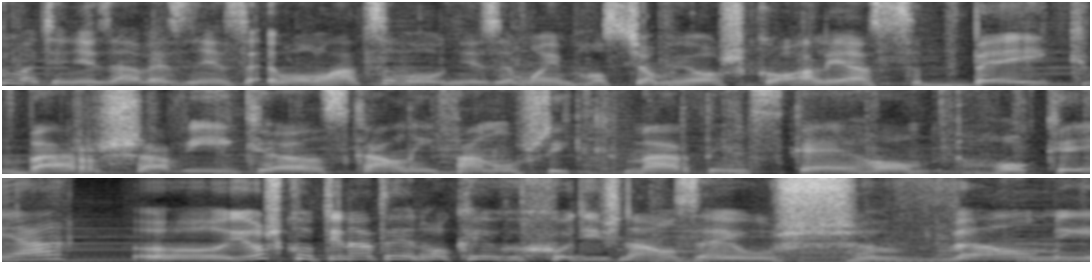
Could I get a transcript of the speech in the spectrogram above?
Počúvate nezáväzne s Evou Lacovou. Dnes je môjim hostom Joško alias Bake Varšavík, skalný fanúšik martinského hokeja. Joško, ty na ten hokej chodíš naozaj už veľmi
